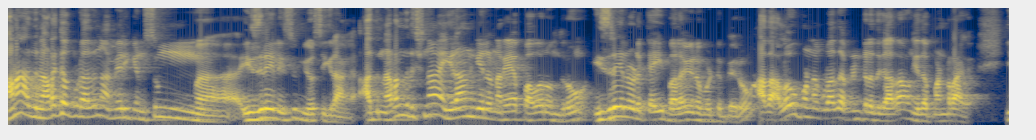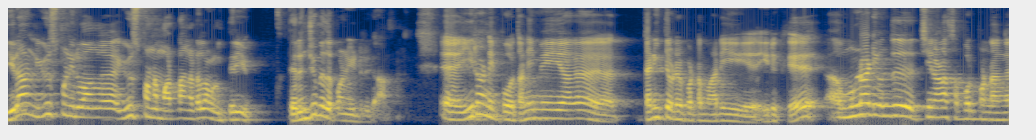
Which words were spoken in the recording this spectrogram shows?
ஆனா அது நடக்கக்கூடாதுன்னு அமெரிக்கன்ஸும் இஸ்ரேலிஸும் யோசிக்கிறாங்க. அது நடந்துருச்சுன்னா ஈரான் கையில நிறைய பவர் வந்துடும் இஸ்ரேலோட கை பலவீனப்பட்டு போயிடும் அதை அலோவ் பண்ணக்கூடாது அப்படின்றதுக்காக தான் அவங்க இதை பண்றாங்க. ஈரான் யூஸ் பண்ணிடுவாங்க யூஸ் பண்ண மாட்டாங்கன்றதுலாம் அவங்களுக்கு தெரியும். தெரிஞ்சும் இதை பண்ணிட்டு இருக்காங்க. ஈரான் இப்போ தனிமையாக தனித்து விடப்பட்ட மாதிரி இருக்கு. முன்னாடி வந்து சீனாலாம் சப்போர்ட் பண்ணாங்க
